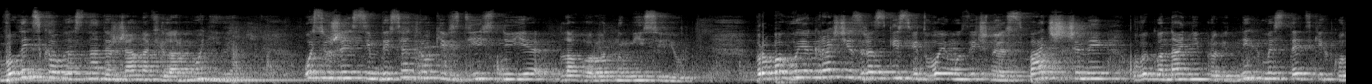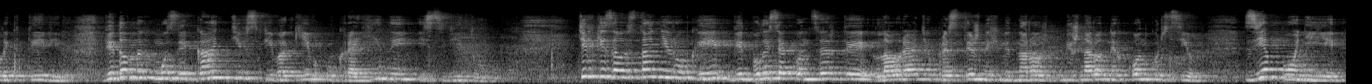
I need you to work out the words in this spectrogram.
Волинська обласна державна філармонія ось уже 70 років здійснює благородну місію. Пропагує кращі зразки світової музичної спадщини у виконанні провідних мистецьких колективів, відомих музикантів, співаків України і світу. Тільки за останні роки відбулися концерти лауреатів престижних міжнародних конкурсів з Японії,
